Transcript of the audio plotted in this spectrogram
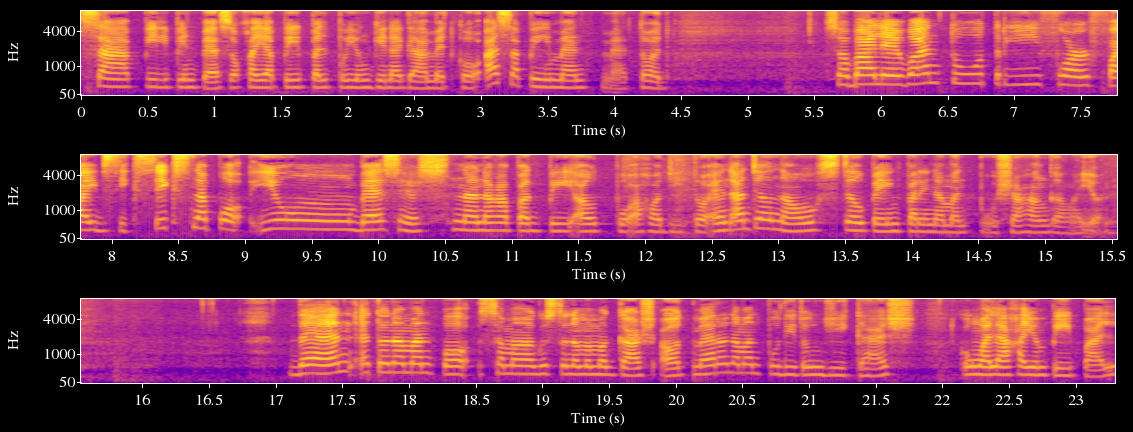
sa Philippine Peso, kaya PayPal po yung ginagamit ko as a payment method. So, bale, 1, 2, 3, 4, 5, 6. 6 na po yung beses na nakapag-payout po ako dito. And until now, still paying pa rin naman po siya hanggang ngayon. Then, ito naman po, sa mga gusto naman mag-cash out, meron naman po ditong GCash. Kung wala kayong PayPal,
